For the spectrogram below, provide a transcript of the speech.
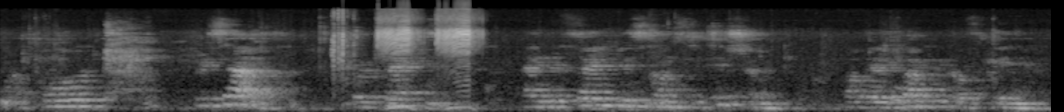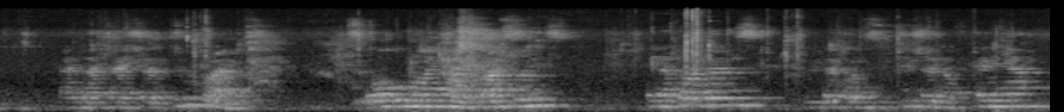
uphold, preserve, protect, and defend this Constitution of the Republic of Kenya, and that I shall do right to all of persons in accordance with the Constitution of Kenya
